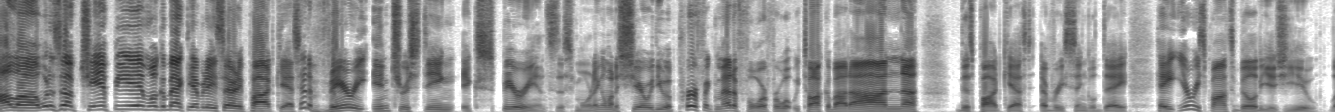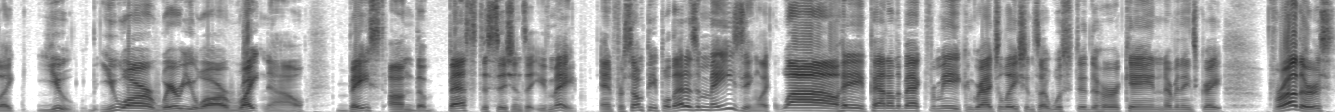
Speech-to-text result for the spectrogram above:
Holla, what is up, champion? Welcome back to Everyday Saturday Podcast. I had a very interesting experience this morning. I want to share with you a perfect metaphor for what we talk about on this podcast every single day. Hey, your responsibility is you. Like you. You are where you are right now based on the best decisions that you've made. And for some people, that is amazing. Like, wow, hey, pat on the back for me. Congratulations. I withstood the hurricane and everything's great. For others,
